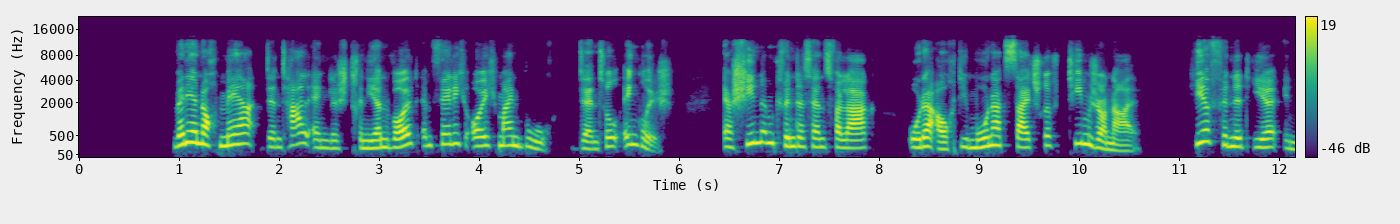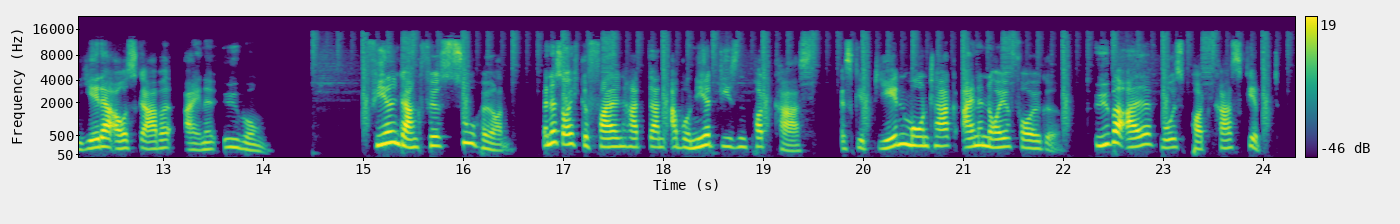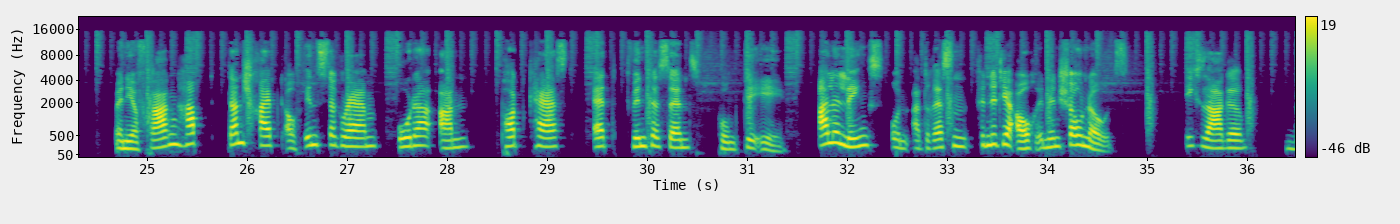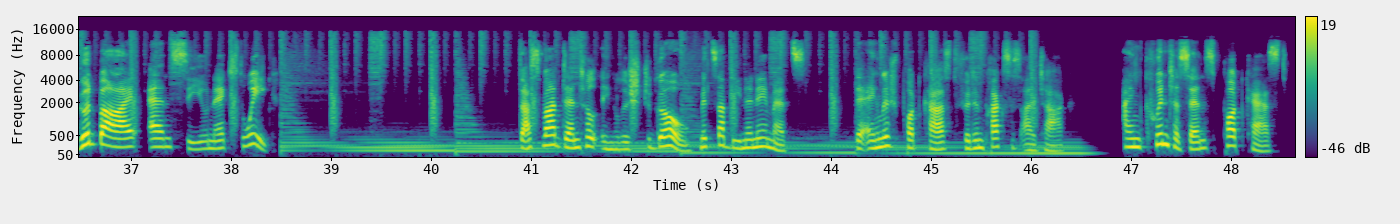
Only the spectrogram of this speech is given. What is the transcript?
Wenn ihr noch mehr Dentalenglisch trainieren wollt, empfehle ich euch mein Buch Dental English, erschienen im Quintessenz Verlag oder auch die Monatszeitschrift Team Journal. Hier findet ihr in jeder Ausgabe eine Übung. Vielen Dank fürs Zuhören. Wenn es euch gefallen hat, dann abonniert diesen Podcast. Es gibt jeden Montag eine neue Folge überall, wo es Podcasts gibt. Wenn ihr Fragen habt, dann schreibt auf Instagram oder an podcast.quintessenz.de. Alle Links und Adressen findet ihr auch in den Show Notes. Ich sage goodbye and see you next week. Das war Dental English to Go mit Sabine Nemetz, der Englisch-Podcast für den Praxisalltag. Ein Quintessenz-Podcast.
